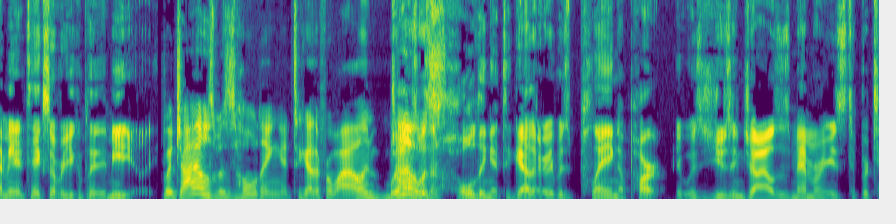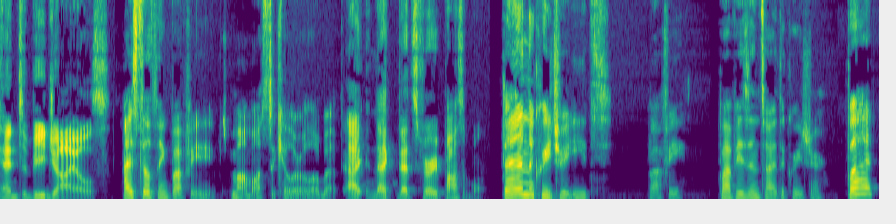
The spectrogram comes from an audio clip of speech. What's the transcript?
I mean, it takes over you completely immediately. But Giles was holding it together for a while, and Willow Giles was. wasn't holding it together. It was playing a part. It was using Giles's memories to pretend to be Giles. I still think Buffy's mom wants to kill her a little bit. I, that, that's very possible. Then the creature eats Buffy. Buffy's inside the creature. But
